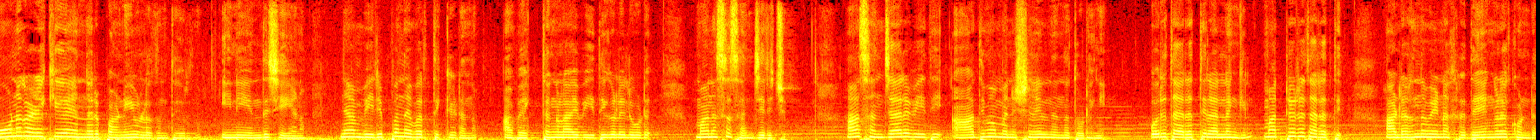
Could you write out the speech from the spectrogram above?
ഊണ് കഴിക്കുക എന്നൊരു പണിയുള്ളതും തീർന്നു. ഇനി എന്ത് ചെയ്യണം? ഞാൻ വിരിപ്പ് നിവർത്തി കിടന്നു. അവ്യക്തങ്ങളായ വീതികളിലൂടെ മനസ്സ് സഞ്ചരിച്ചു. ആ സഞ്ചാരവീതി ആദിമ മനുഷ്യനിൽ നിന്ന് തുടങ്ങി. ഒരു തരത്തിലല്ലെങ്കിൽ മറ്റൊരു തരത്തിൽ അടർന്നു വീണ ഹൃദയങ്ങളെ കൊണ്ട്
